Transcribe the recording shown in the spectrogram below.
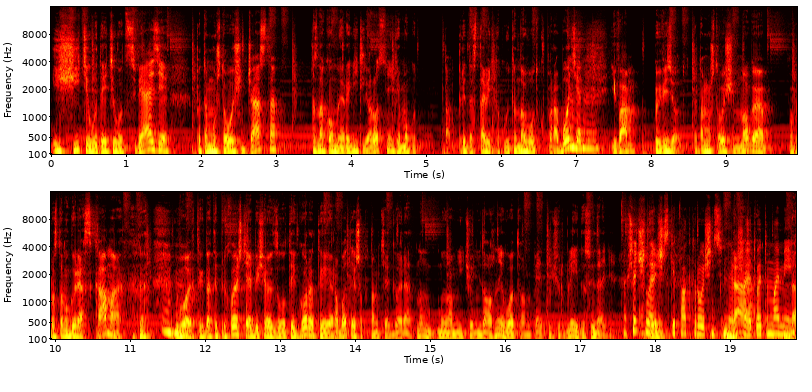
ищите вот эти вот связи, потому что очень часто знакомые родители, родственники могут там, предоставить какую-то наводку по работе, uh-huh. и вам повезет. Потому что очень много, по-простому говоря, скама. Uh-huh. вот, когда ты приходишь, тебе обещают золотые горы, ты работаешь, а потом тебе говорят, ну, мы вам ничего не должны, вот вам 5000 рублей, до свидания. Вообще а человеческий ты... фактор очень сильно да, решает в этом моменте.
